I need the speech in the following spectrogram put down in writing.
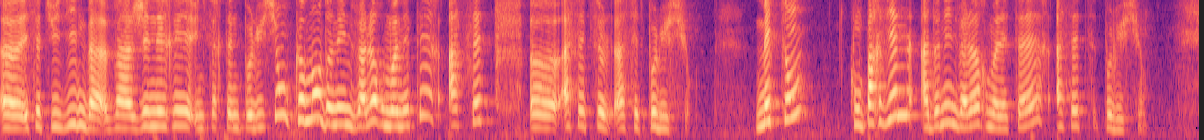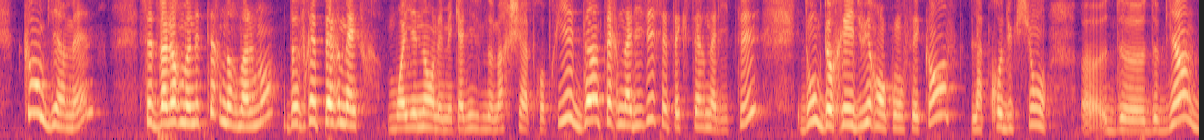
euh, et cette usine bah, va générer une certaine pollution. Comment donner une valeur monétaire à cette, euh, pollution? Mettons qu'on parvienne à donner une valeur monétaire à cette pollution. Quand bien même cette valeur monétaire, normalement, devrait permettre, moyennant les mécanismes de marché appropriés, d'internaliser cette externalité, et donc de réduire en conséquence la production euh, de, biens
